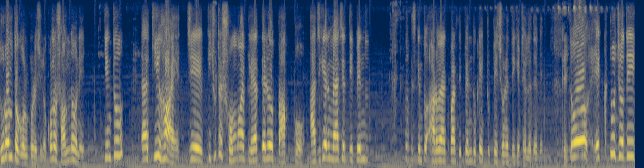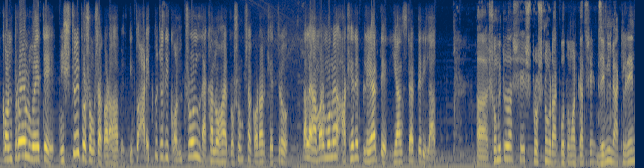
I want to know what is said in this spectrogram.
দুরন্ত গোল করেছিল কোনো সন্দেহ নেই। কিন্তু কি হয় যে কিছুটা সময় প্লেয়ারদেরও প্রাপ্য। আজকের ম্যাচে দীপেন্দু কিন্তু আরও একবার দীপেন্দুকে একটু পেছনের দিকে ঠেলে দেবে। তো একটু যদি কন্ট্রোল ওয়েতে নিশ্চয়ই প্রশংসা করা হবে কিন্তু আরেকটু যদি কন্ট্রোল দেখানো হয় প্রশংসা করার ক্ষেত্রেও তাহলে আমার মনে হয় আখেরে প্লেয়ারদের ইয়াংস্টারদেরই লাভ। আহ, সৌমিত্রদা শেষ প্রশ্ন রাখব তোমার কাছে। জেমি ম্যাকলেন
